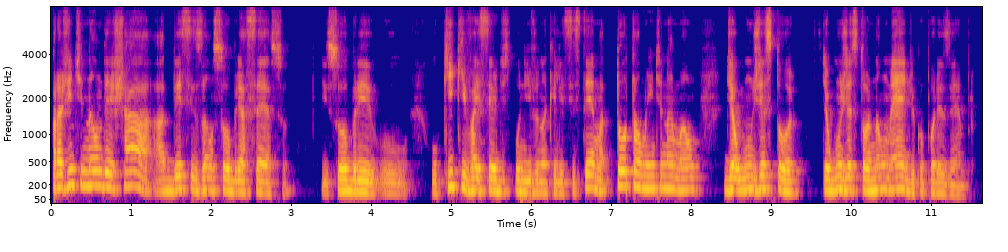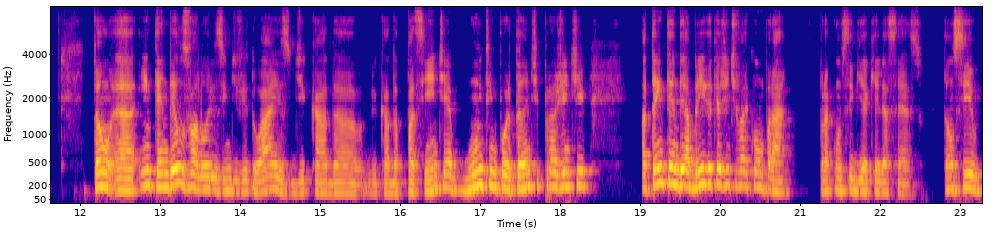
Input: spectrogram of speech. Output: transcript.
Para a gente não deixar a decisão sobre acesso e sobre o, o que, que vai ser disponível naquele sistema totalmente na mão de algum gestor de algum gestor não médico, por exemplo. Então, é, entender os valores individuais de cada, de cada paciente é muito importante para a gente até entender a briga que a gente vai comprar para conseguir aquele acesso. Então, se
